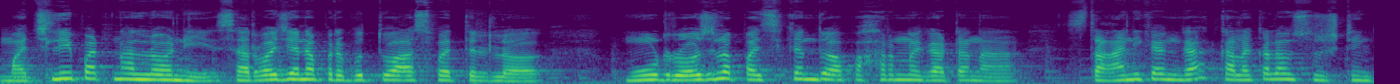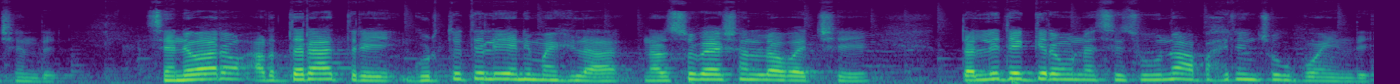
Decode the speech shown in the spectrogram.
మచిలీపట్నంలోని సర్వజన ప్రభుత్వ ఆసుపత్రిలో మూడు రోజుల పసికందు అపహరణ ఘటన స్థానికంగా కలకలం సృష్టించింది. శనివారం అర్ధరాత్రి గుర్తు తెలియని మహిళ నర్సు వేషంలో వచ్చి తల్లి దగ్గర ఉన్న శిశువును అపహరించుకుపోయింది.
